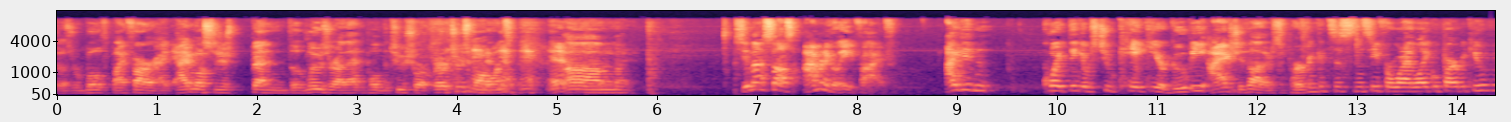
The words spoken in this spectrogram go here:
Those were both by far. I, I must have just been the loser on that and pulled the two short or two small ones. Um, so the amount of sauce, I'm gonna go eight five. I didn't quite think it was too cakey or goopy. I actually thought it was a perfect consistency for what I like with barbecue.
